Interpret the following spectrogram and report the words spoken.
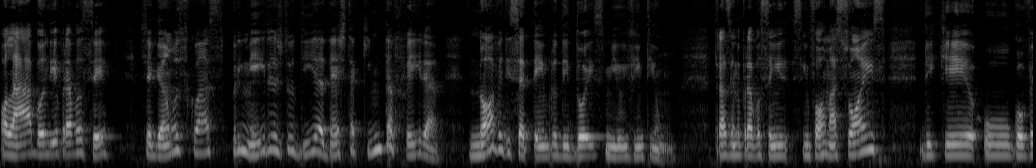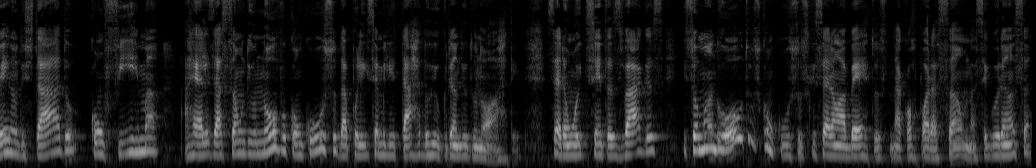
Olá, bom dia para você. Chegamos com as primeiras do dia desta quinta-feira, 9 de setembro de 2021. Trazendo para vocês informações de que o governo do estado confirma a realização de um novo concurso da Polícia Militar do Rio Grande do Norte. Serão 800 vagas e, somando outros concursos que serão abertos na corporação, na segurança,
